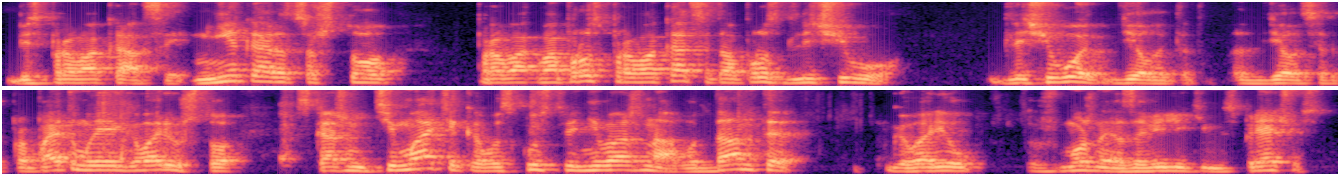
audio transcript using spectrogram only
без провокации. Мне кажется, что прово- вопрос провокации – это вопрос для чего? Для чего делать это, делать это? Поэтому я и говорю, что, скажем, тематика в искусстве не важна. Вот Данте говорил, можно я за великими спрячусь,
